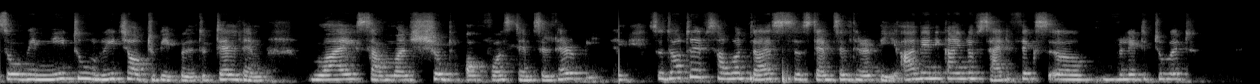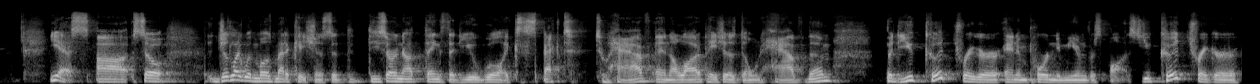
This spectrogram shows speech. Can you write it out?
So we need to reach out to people to tell them why someone should offer stem cell therapy. So, doctor, if someone does stem cell therapy, are there any kind of side effects uh, related to it? Yes. Uh, so, just like with most medications, these are not things that you will expect to have, and a lot of patients don't have them. But you could trigger an important immune response. You could trigger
